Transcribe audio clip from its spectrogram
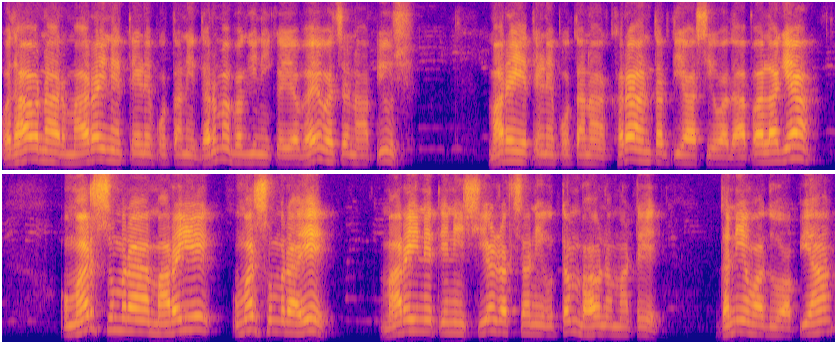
વધાવનાર મારાઈને તેણે પોતાની ધર્મભગીની કહી અભય વચન આપ્યું છે. મારે તેણે પોતાના ખરા અંતરથી આશીર્વાદ આપવા લાગ્યા. ઉમર સુમરા મારાઈએ ઉમર સુમરાએ મારાઈને તેની શિયળ રક્ષાની ઉત્તમ ભાવના માટે ધન્યવાદો આપ્યા.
